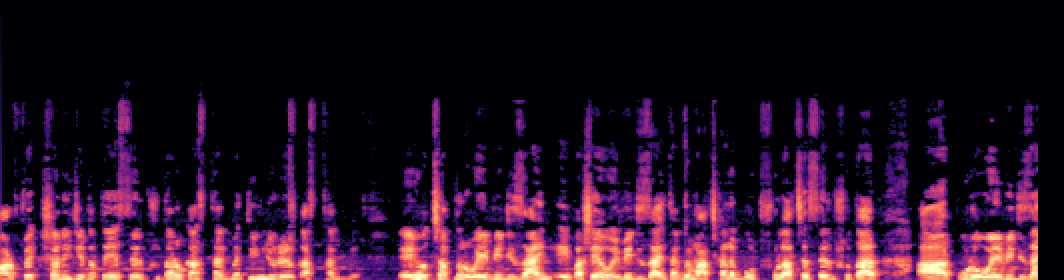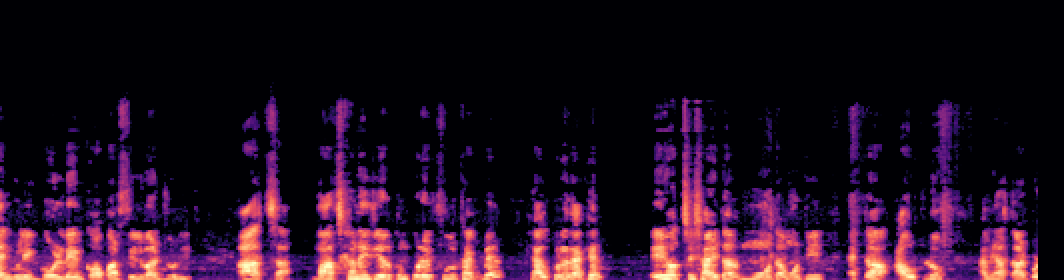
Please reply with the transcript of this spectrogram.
পারফেক্ট শাড়ি যেটাতে সেলফ সুতারও কাজ থাকবে তিন জরিরও কাজ থাকবে। এই হচ্ছে আপনার ওয়েভি ডিজাইন এই পাশে ওয়েভি ডিজাইন থাকবে, মাঝখানে বুট ফুল আছে সেলফ সুতার, আর পুরো ওয়েভি ডিজাইনগুলি গোল্ডেন কপার সিলভার জরি আচ্ছা মাঝখানে এই যে এরকম করে ফুল থাকবে, খেয়াল করে দেখেন। এই হচ্ছে শাড়িটার মোটামুটি একটা আউটলুক আমি তারপর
